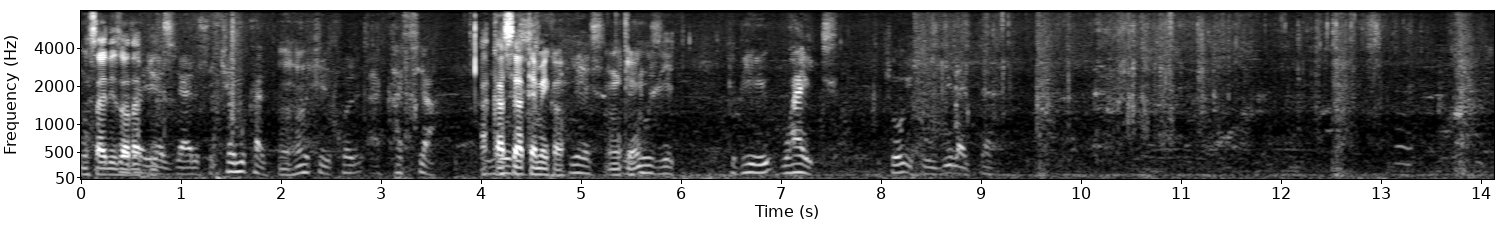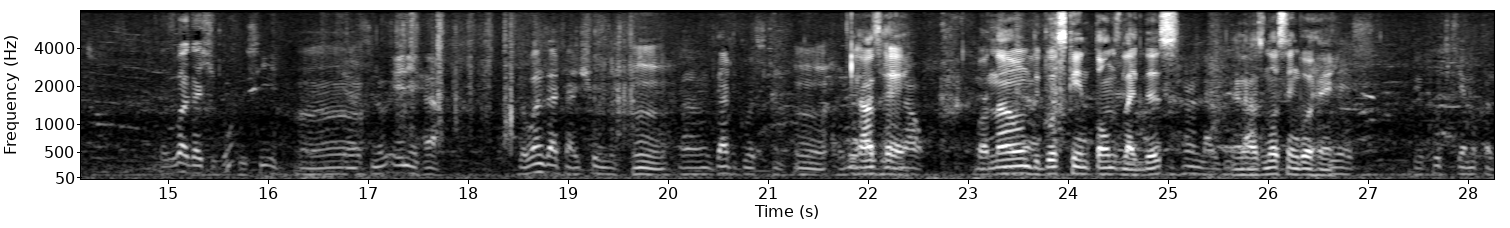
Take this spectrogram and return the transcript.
Inside this other that, yes, pit. there is a chemical Mhm. which is called acacia. Acacia chemical. Yes. Okay. We use it to be white, so it will be like that. yanzu ba gashi ko You see it. Mm. There is no any hair. The one that I show you, Mm, uh, that goat skin. mm. It has hair, Now, but now the goat skin turns like this like and has no single hair. Yes, they put chemical.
